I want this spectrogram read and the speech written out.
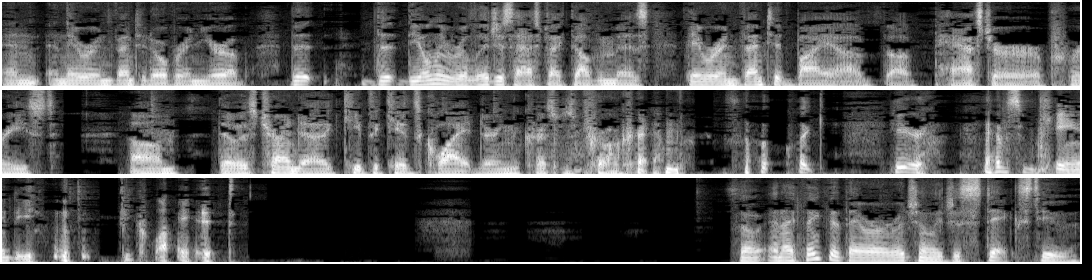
and and they were invented over in Europe. The the the only religious aspect of them is they were invented by a, a pastor or a priest um, that was trying to keep the kids quiet during the Christmas program. like, here, have some candy. Be quiet. So, and I think that they were originally just sticks too.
